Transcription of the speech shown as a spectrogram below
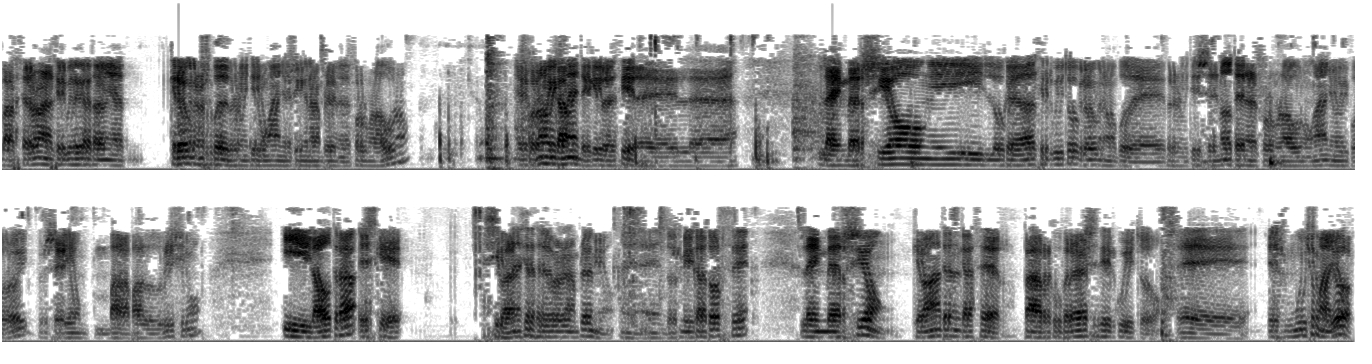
Barcelona, el circuito de Cataluña, creo que no se puede permitir un año sin Gran Premio de Fórmula 1. Económicamente, quiero decir, el, eh, la inversión y lo que le da el circuito, creo que no puede permitirse no tener Fórmula 1 un año hoy por hoy. Pues sería un balapalo durísimo. Y la otra es que si Valencia celebra el Gran Premio en 2014, la inversión que van a tener que hacer para recuperar ese circuito eh, es mucho mayor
